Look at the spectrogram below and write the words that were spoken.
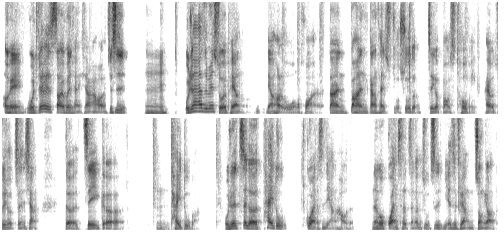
OK，我觉得稍微分享一下哈，就是嗯，我觉得他这边所谓培养良好的文化，当然包含刚才所说的这个保持透明，还有追求真相的这个嗯态度吧。我觉得这个态度固然是良好的，能够贯彻整个组织也是非常重要的。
